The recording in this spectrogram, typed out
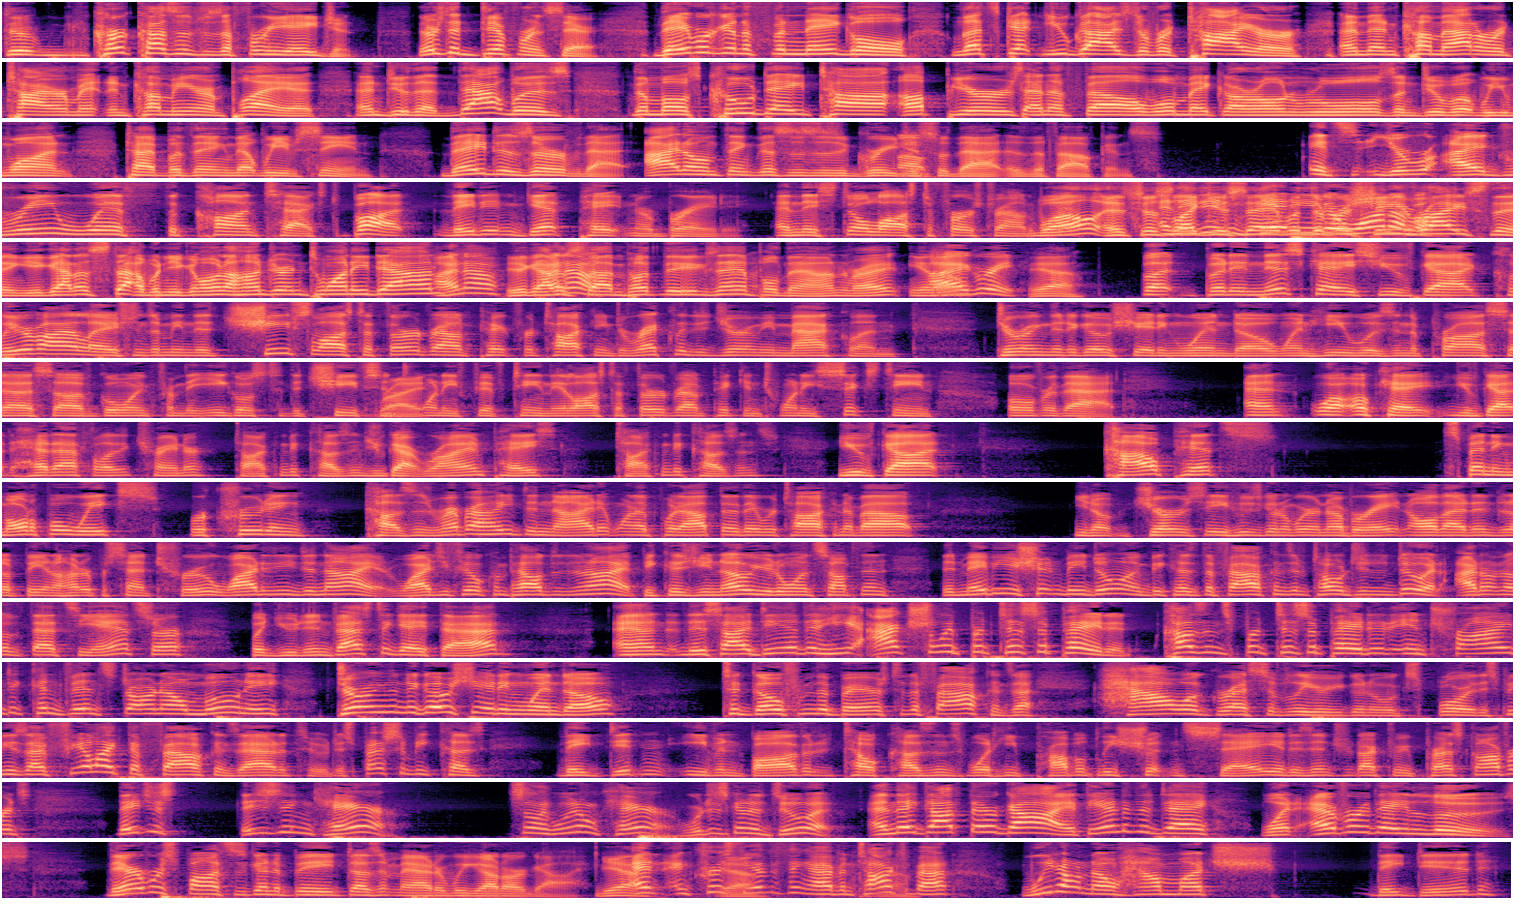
Kirk Cousins was a free agent. There's a difference there. They were going to finagle, let's get you guys to retire and then come out of retirement and come here and play it and do that. That was the most coup d'etat, up yours NFL, we'll make our own rules and do what we want type of thing that we've seen. They deserve that. I don't think this is as egregious Oh. with that as the Falcons. It's you're. I agree with the context, but they didn't get Payton or Brady, and they still lost a first round. Well, pick. it's just And like you say with the either one of Rashee. Rice thing. You got to stop when you're going 120 down. I know. You got to stop and put the example down, right? You know? I agree. Yeah. But but in this case, you've got clear violations. I mean, the Chiefs lost a third round pick for talking directly to Jeremy Maclin during the negotiating window when he was in the process of going from the Eagles to the Chiefs in Right. 2015. They lost a third round pick in 2016 over that. And well, okay, you've got head athletic trainer talking to Cousins. You've got Ryan Pace talking to Cousins. You've got Kyle Pitts spending multiple weeks recruiting Cousins. Remember how he denied it when I put out there they were talking about, you know, jersey, who's going to wear number eight, and all that ended up being 100% true. Why did he deny it? Why did you feel compelled to deny it? Because you know you're doing something that maybe you shouldn't be doing because the Falcons have told you to do it. I don't know if that's the answer, but you'd investigate that. And this idea that he actually participated, Cousins participated in trying to convince Darnell Mooney during the negotiating window to go from the Bears to the Falcons. Uh, How aggressively are you going to explore this? Because I feel like the Falcons' attitude, especially because they didn't even bother to tell Cousins what he probably shouldn't say at his introductory press conference, they just they just didn't care. It's like we don't care. We're just going to do it. And they got their guy. At the end of the day, whatever they lose, their response is going to be doesn't matter. We got our guy. Yeah. And and Chris, Yeah. the other thing I haven't talked about, we don't know how much they did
